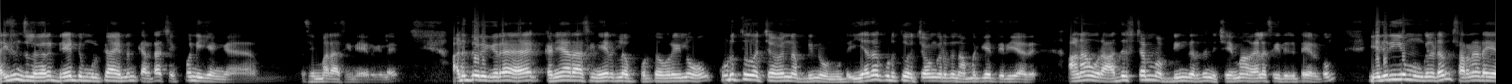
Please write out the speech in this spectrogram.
லைசன்ஸில் வேறு டேட்டு முறுக்கா என்னன்னு கரெக்டாக செக் பண்ணிக்கங்க. சிம்மராசி நேர்களே அடுத்து இருக்கிற கன்னியாராசி நேர்களை பொறுத்தவரையிலும் கொடுத்து வச்சவன் அப்படின்னு ஒன்று உண்டு. எதை கொடுத்து வச்சோங்கிறது நமக்கே தெரியாது. ஆனால் ஒரு அதிர்ஷ்டம் அப்படிங்கிறது நிச்சயமா வேலை செய்துக்கிட்டே இருக்கும். எதிரியும் உங்களிடம் சரணடைய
